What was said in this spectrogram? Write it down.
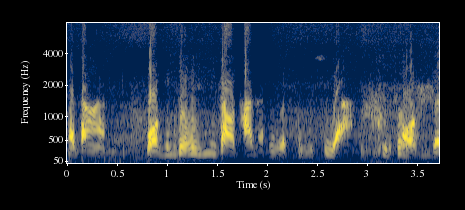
那当然我们就会依照他的这个程序啊，就是我们的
